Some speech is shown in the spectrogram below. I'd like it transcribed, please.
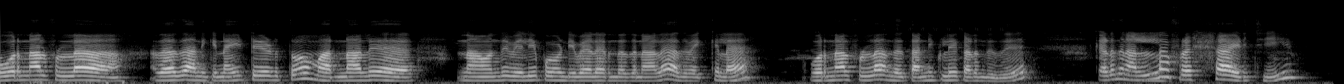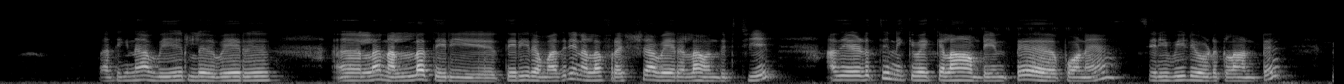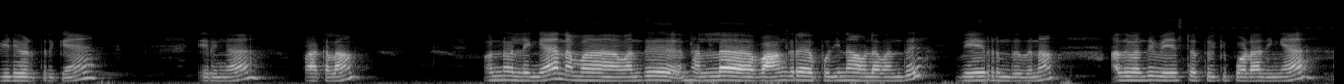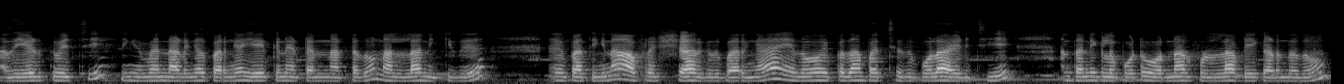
ஒரு நாள் ஃபுல்லாக அதாவது அன்றைக்கி நைட்டு எடுத்தோம். மறுநாள் நான் வந்து வெளியே போக வேண்டிய வேலை இருந்ததுனால அது வைக்கலை. ஒரு நாள் ஃபுல்லாக அந்த தண்ணிக்குள்ளேயே கிடந்தது. கிடந்து நல்லா ஃப்ரெஷ்ஷாக ஆயிடுச்சு. பார்த்திங்கன்னா வேரில் வேர் எல்லாம் நல்லா தெரி தெரிகிற மாதிரி நல்லா ஃப்ரெஷ்ஷாக வேரெல்லாம் வந்துடுச்சு. அதை எடுத்து இன்றைக்கி வைக்கலாம் அப்படின்ட்டு போனேன். சரி வீடியோ எடுக்கலான்ட்டு வீடியோ எடுத்திருக்கேன். இருங்க பார்க்கலாம். ஒன்றும் இல்லைங்க. நம்ம வந்து நல்லா வாங்குகிற புதினாவில் வந்து வேர் இருந்ததுன்னா அது வந்து வேஸ்ட்டாக தூக்கி போடாதீங்க. அதை எடுத்து வச்சு நீங்கள் இந்த மாதிரி நடுங்க பாருங்கள் ஏற்கனவே நட்டதும் நல்லா நிற்கிது பார்த்தீங்கன்னா ஃப்ரெஷ்ஷாக இருக்குது பாருங்கள் ஏதோ இப்போ தான் பறிச்சது போல் ஆயிடுச்சு. அந்த தண்ணிக்குள்ளே போட்டு ஒரு நாள் ஃபுல்லாக அப்படியே கிடந்ததும்.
